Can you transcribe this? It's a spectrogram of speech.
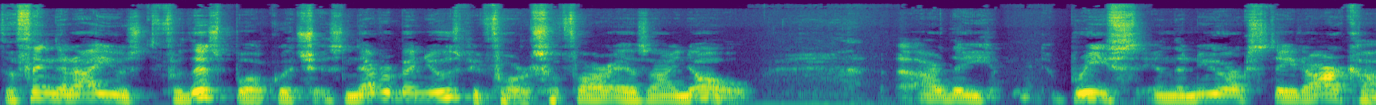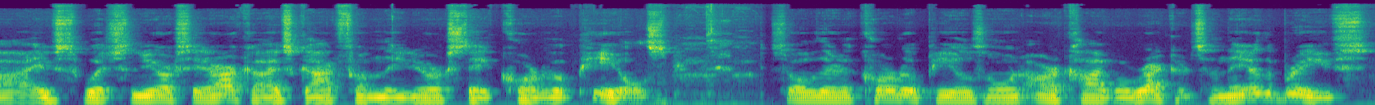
the thing that I used for this book, which has never been used before, so far as I know, are the briefs in the New York State Archives, which the New York State Archives got from the New York State Court of Appeals. So they're the Court of Appeals' own archival records, and they are the briefs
